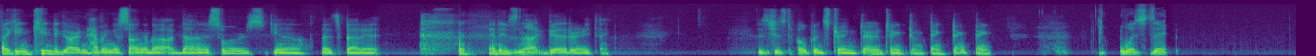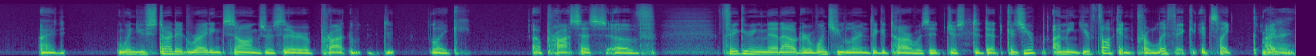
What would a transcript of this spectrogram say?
like in kindergarten, having a song about dinosaurs, you know, that's about it. and it's not good or anything. It's just open string. Ding, ding, ding, ding, ding. said, was the. I, when you started writing songs, was there a pro, like a process of figuring that out, or once you learned the guitar, was it just did that? Because you're, I mean, you're fucking prolific. It's like Right.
